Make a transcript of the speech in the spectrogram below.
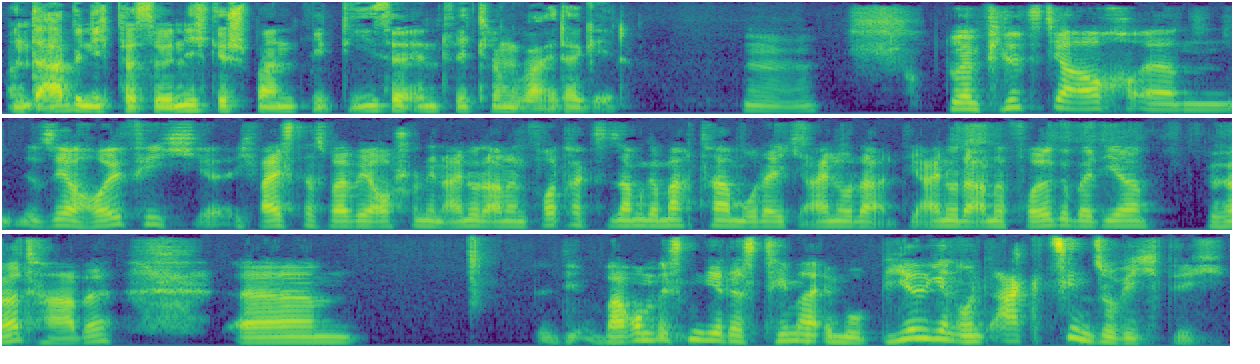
Und da bin ich persönlich gespannt, wie diese Entwicklung weitergeht. Mhm. Du empfiehlst ja auch ähm, sehr häufig, äh, ich weiß das, weil wir auch schon den einen oder anderen Vortrag zusammen gemacht haben oder ich ein oder die eine oder andere Folge bei dir gehört habe. Ähm, die, warum ist denn dir das Thema Immobilien und Aktien so wichtig?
